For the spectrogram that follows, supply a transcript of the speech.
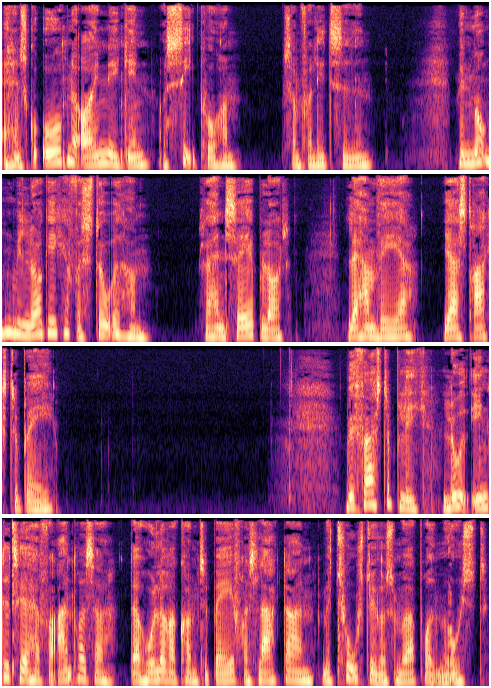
at han skulle åbne øjnene igen og se på ham, som for lidt siden. Men munken ville nok ikke have forstået ham, så han sagde blot, lad ham være, jeg er straks tilbage. Ved første blik lod intet til at have forandret sig, da Hullera kom tilbage fra slagteren med to stykker smørbrød med ost.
